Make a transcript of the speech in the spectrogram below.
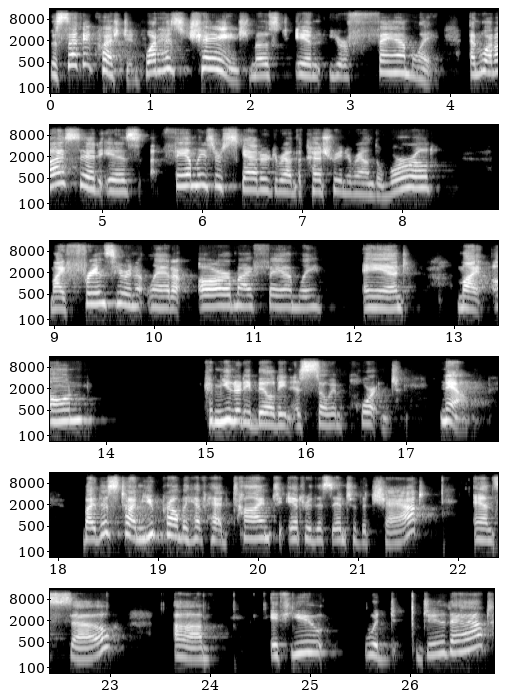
The second question, what has changed most in your family? And what I said is families are scattered around the country and around the world. My friends here in Atlanta are my family, and my own community building is so important. Now, by this time, you probably have had time to enter this into the chat. And so, um, if you would do that,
